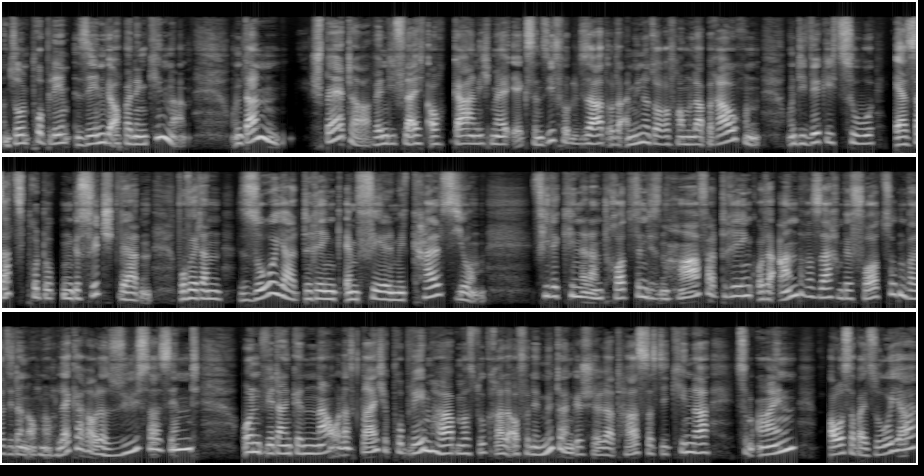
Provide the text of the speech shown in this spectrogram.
Und so ein Problem sehen wir auch bei den Kindern. Und dann später, wenn die vielleicht auch gar nicht mehr Extensivhydrolysat oder Aminosäureformular brauchen und die wirklich zu Ersatzprodukten geswitcht werden, wo wir dann Sojadrink empfehlen mit Calcium, viele Kinder dann trotzdem diesen Haferdrink oder andere Sachen bevorzugen, weil sie dann auch noch leckerer oder süßer sind. Und wir dann genau das gleiche Problem haben, was du gerade auch von den Müttern geschildert hast, dass die Kinder zum einen, außer bei Soja,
